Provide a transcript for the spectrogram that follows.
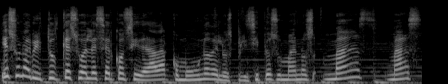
Y es una virtud que suele ser considerada como uno de los principios humanos más, más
